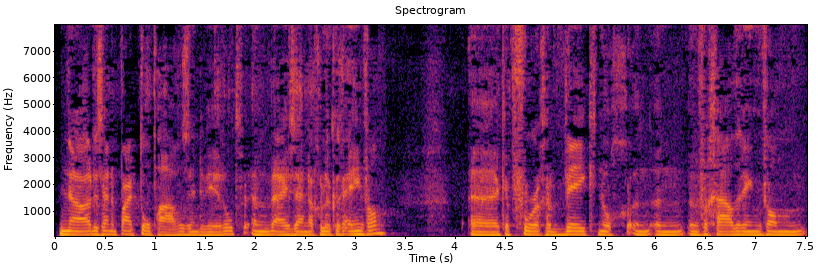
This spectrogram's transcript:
Nou, er zijn een paar tophavens in de wereld en wij zijn er gelukkig één van. Uh, ik heb vorige week nog een, een, een, vergadering van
